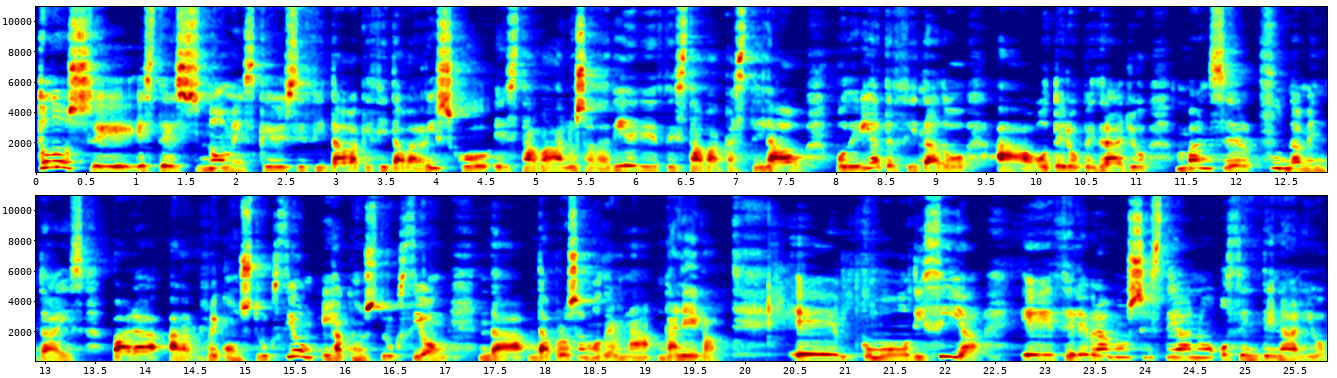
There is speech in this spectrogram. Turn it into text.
Todos eh, estes nomes que se citaba, que citaba Risco, estaba Losada Dieguez, estaba Castelao, podería ter citado a Otero Pedrallo, van ser fundamentais para a reconstrucción e a construcción da, da prosa moderna galega. Eh, como dicía, eh, celebramos este ano o centenario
